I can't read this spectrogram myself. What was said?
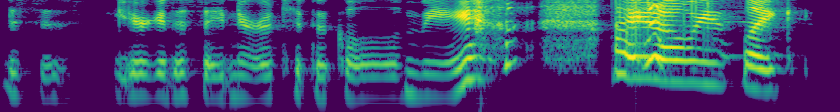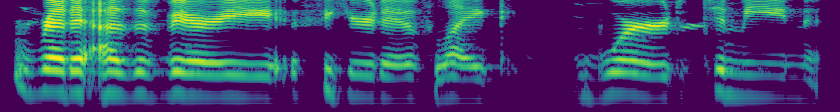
this is you're going to say neurotypical of me. I had always like read it as a very figurative like word to mean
